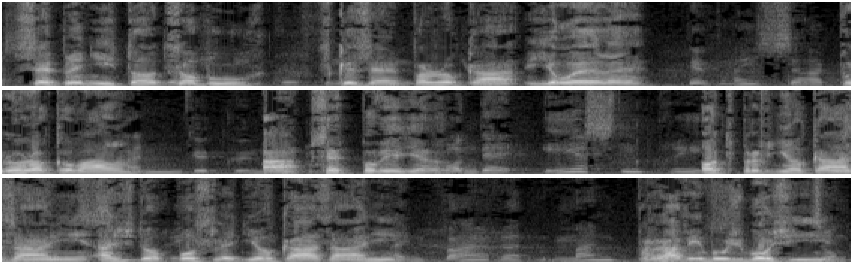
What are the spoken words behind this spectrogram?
se plní to, co Bůh skrze proroka Joele prorokoval a předpověděl. Od prvního kázání až do posledního kázání pravý muž boží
